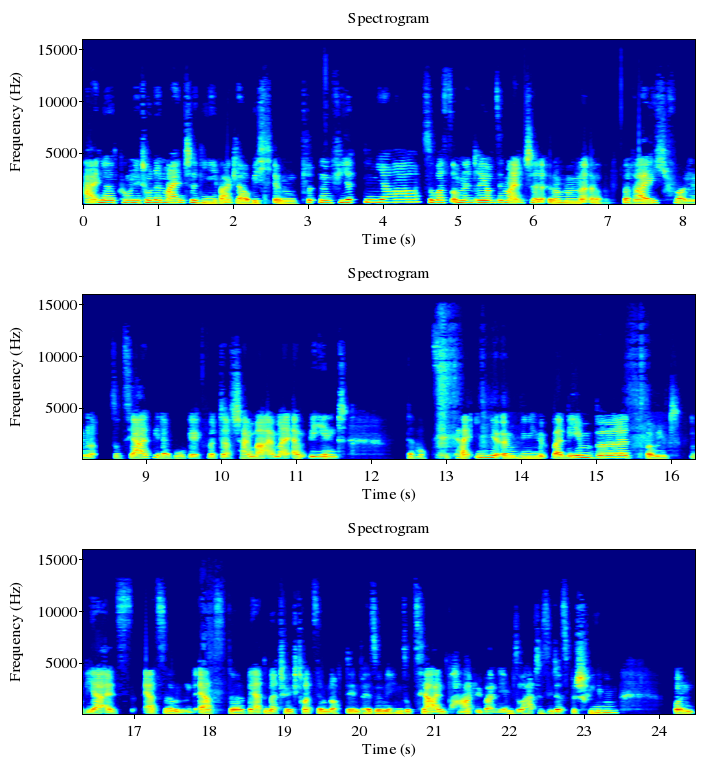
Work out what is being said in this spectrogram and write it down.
eine Kommilitonin meinte, die war, glaube ich, im dritten, vierten Jahr sowas um den Dreh und sie meinte, im äh, Bereich von Sozialpädagogik wird das scheinbar einmal erwähnt, dass KI irgendwie übernehmen wird und wir als Ärzte und Ärzte werden natürlich trotzdem noch den persönlichen sozialen Part übernehmen. So hatte sie das beschrieben. Und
